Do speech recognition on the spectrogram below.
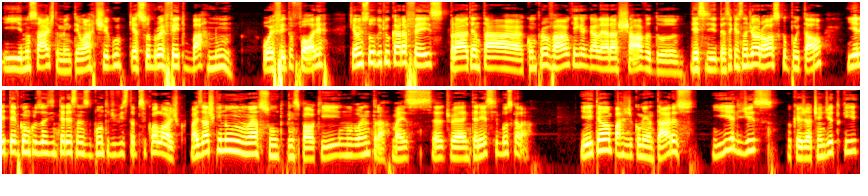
e no site também tem um artigo que é sobre o efeito Barnum, ou efeito Forer, que é um estudo que o cara fez para tentar comprovar o que, que a galera achava do, desse, dessa questão de horóscopo e tal. E ele teve conclusões interessantes do ponto de vista psicológico. Mas acho que não é assunto principal aqui, não vou entrar. Mas se tiver interesse, busca lá. E aí tem uma parte de comentários, e ele diz o que eu já tinha dito, que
